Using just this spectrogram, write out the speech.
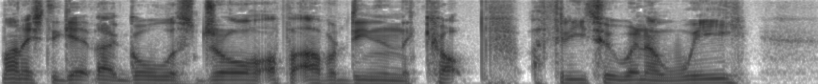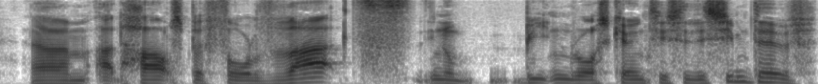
Managed to get that goalless draw up at Aberdeen in the Cup, a 3 2 win away um, at Hearts before that, you know, beating Ross County. So they seem to have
